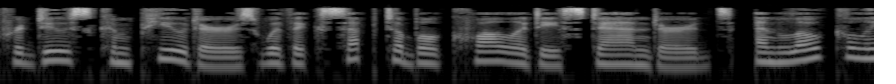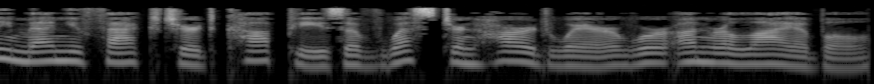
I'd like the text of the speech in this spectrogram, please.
produce computers with acceptable quality standards, and locally manufactured copies of Western hardware were unreliable.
